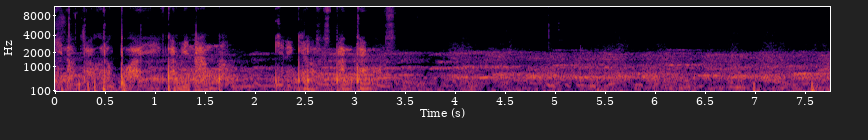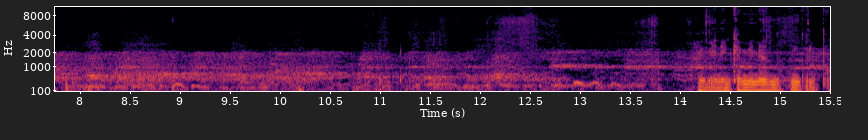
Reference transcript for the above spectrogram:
Y otro grupo ahí caminando. Quieren que los espantemos. Ahí vienen caminando un grupo.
